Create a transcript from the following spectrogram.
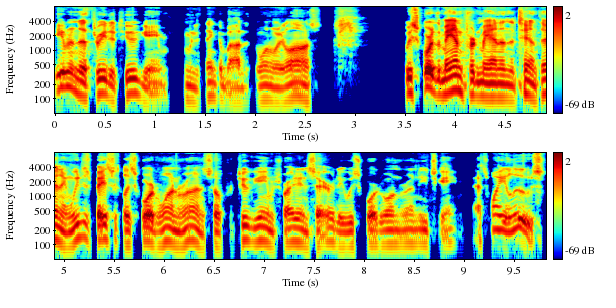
Even in the three to two game, when you think about it, the one we lost, we scored the Manfred man in the tenth inning. We just basically scored one run. So for two games, Friday and Saturday, we scored one run each game. That's why you lose.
